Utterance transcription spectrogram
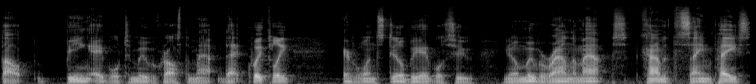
thought being able to move across the map that quickly, everyone still be able to, you know, move around the map kind of at the same pace.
